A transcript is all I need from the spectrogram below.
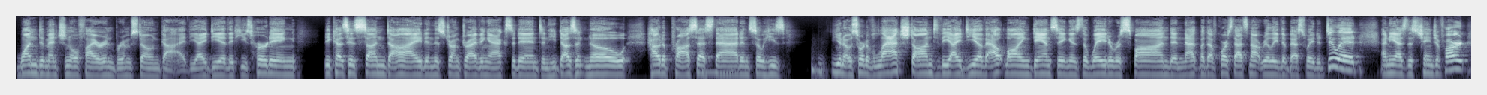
one dimensional fire and brimstone guy. The idea that he's hurting because his son died in this drunk driving accident and he doesn't know how to process mm-hmm. that. And so he's you know sort of latched on to the idea of outlawing dancing as the way to respond and that but of course that's not really the best way to do it. And he has this change of heart.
